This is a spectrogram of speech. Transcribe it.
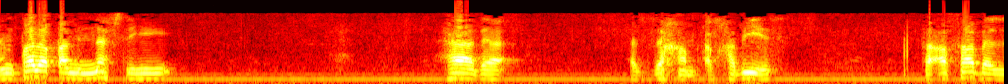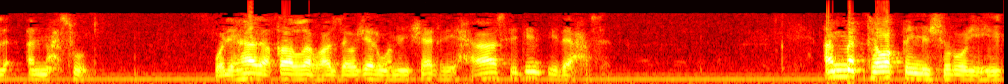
انطلق من نفسه هذا الزخم الخبيث فأصاب المحسود. ولهذا قال الله عز وجل ومن شر حاسد إذا حسد. أما التوقي من شروره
